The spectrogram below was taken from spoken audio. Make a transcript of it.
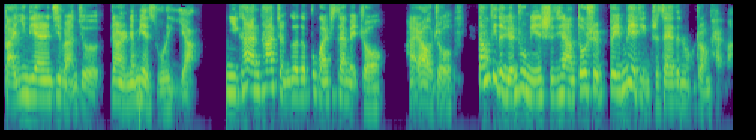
把印第安人基本上就让人家灭族了一样。你看他整个的，不管是在美洲还是澳洲，当地的原住民实际上都是被灭顶之灾的那种状态嘛。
